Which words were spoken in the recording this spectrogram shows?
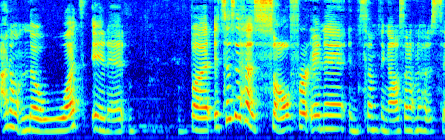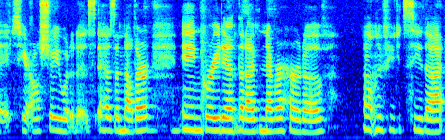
I don't know what's in it, but it says it has sulfur in it and something else. I don't know how to say it. Here, I'll show you what it is. It has another ingredient that I've never heard of. I don't know if you could see that,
